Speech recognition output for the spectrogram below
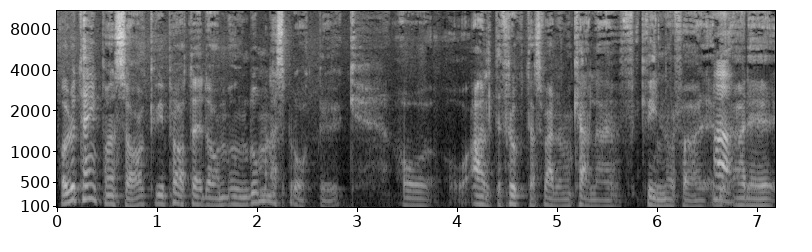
Har du tänkt på en sak? Vi pratade idag om ungdomarnas språkbruk. Och, och allt det fruktansvärda de kallar kvinnor för. Ja. Det,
